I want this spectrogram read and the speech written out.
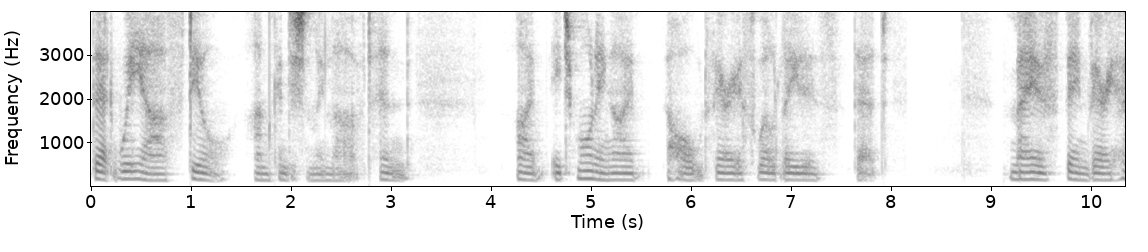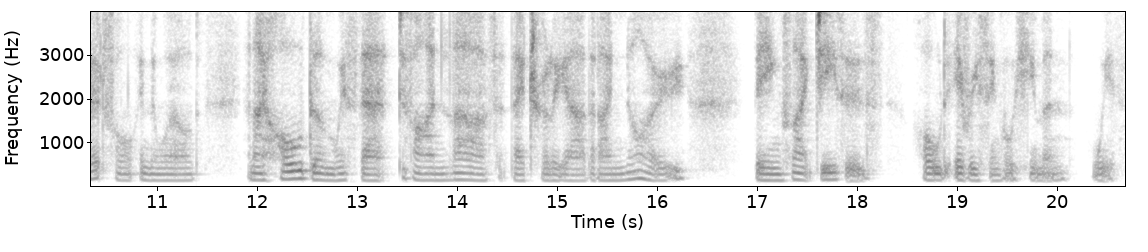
that we are still unconditionally loved. And I, each morning I hold various world leaders that may have been very hurtful in the world, and I hold them with that divine love that they truly are, that I know beings like Jesus hold every single human with.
